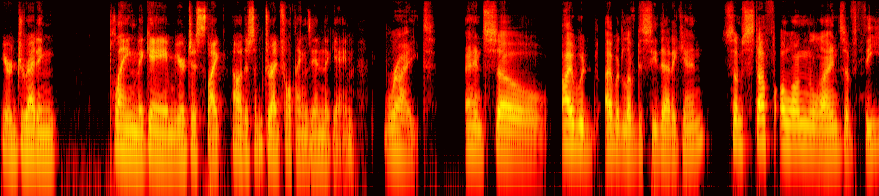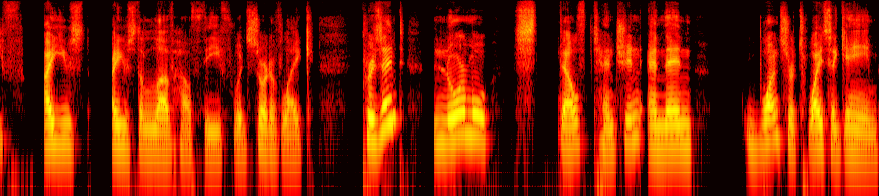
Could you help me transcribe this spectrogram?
you're dreading playing the game. You're just like, oh, there's some dreadful things in the game. Right. And so I would I would love to see that again some stuff along the lines of Thief. I used I used to love how Thief would sort of like present normal stealth tension and then once or twice a game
